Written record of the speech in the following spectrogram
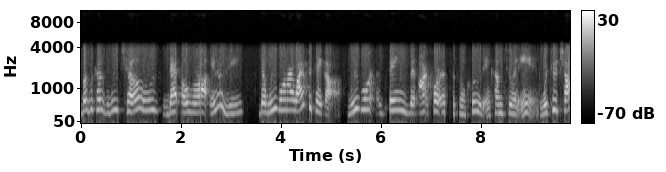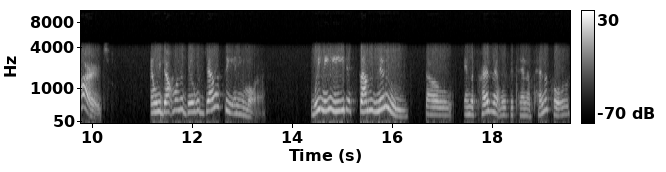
but because we chose that overall energy that we want our life to take off. We want things that aren't for us to conclude and come to an end. We're too charged. And we don't want to deal with jealousy anymore. We need some news. So, in the present, with the Ten of Pentacles,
